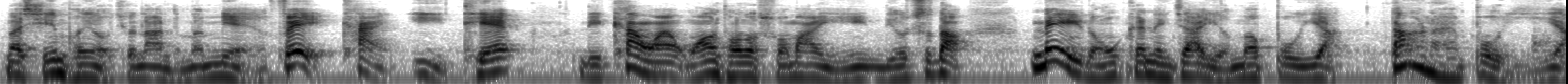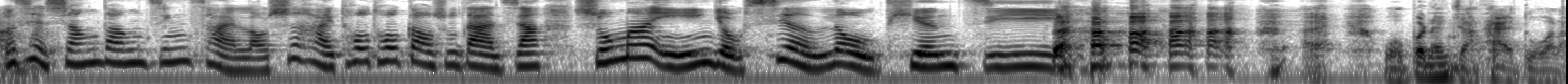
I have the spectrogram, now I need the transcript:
那新朋友就让你们免费看一天。你看完王彤的索马影音，你就知道内容跟人家有没有不一样。当然不一样，而且相当精彩。老师还偷偷告诉大家，索马影音有泄露天机。哎，我不能讲太多了，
